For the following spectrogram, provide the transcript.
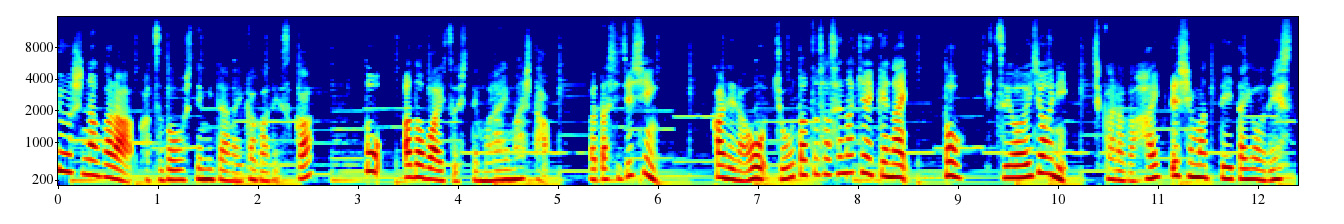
吸しながら活動してみたらいかがですか？とアドバイスしてもらいました。私自身、彼らを上達させなきゃいけないと必要以上に力が入ってしまっていたようです。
